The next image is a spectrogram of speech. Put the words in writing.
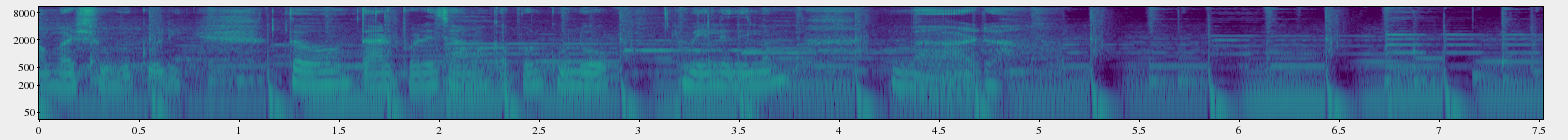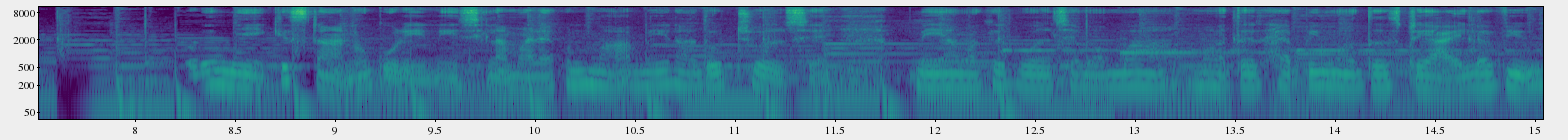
আবার শুরু করি। তো তারপরে জামা কাপড়গুলো মেলে দিলাম, আর করে মেয়েকে স্নানও করিয়ে নিয়েছিলাম। আর এখন মা মেয়ের আদর চলছে। মেয়ে আমাকে বলছে মামা mother happy mother's day, I love you.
